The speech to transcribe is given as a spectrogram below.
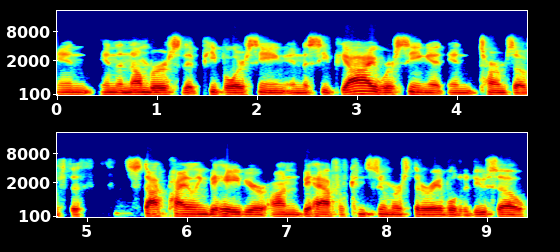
in in the numbers that people are seeing in the CPI. We're seeing it in terms of the stockpiling behavior on behalf of consumers that are able to do so.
